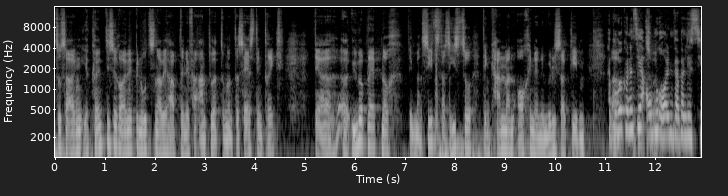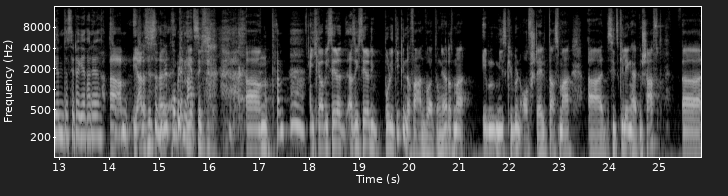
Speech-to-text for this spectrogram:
zu sagen, ihr könnt diese Räume benutzen, aber ihr habt eine Verantwortung. Und das heißt, den Dreck, der äh, überbleibt nach den man sieht, das ist so, den kann man auch in einen Müllsack geben. Herr Burger, können Sie ja Augenrollen verbalisieren, dass Sie da gerade ähm, Ja, das ist äh, jetzt nicht. ähm, ich glaube, ich sehe da, also ich sehe da die Politik in der Verantwortung, ja, dass man eben Misskübeln aufstellt, dass man äh, Sitzgelegenheiten schafft, äh,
